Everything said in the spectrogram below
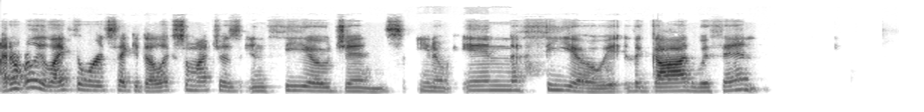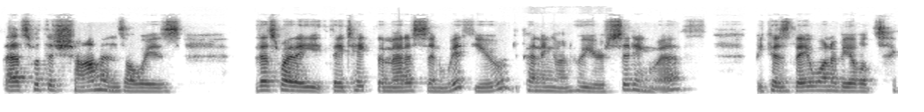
I don't really like the word psychedelic so much as entheogens, you know, in theo, the God within. That's what the shamans always, that's why they, they take the medicine with you, depending on who you're sitting with, because they want to be able to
